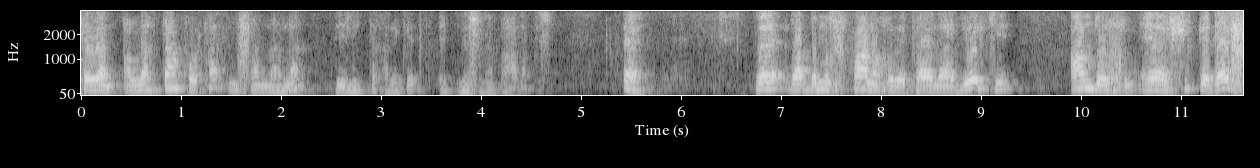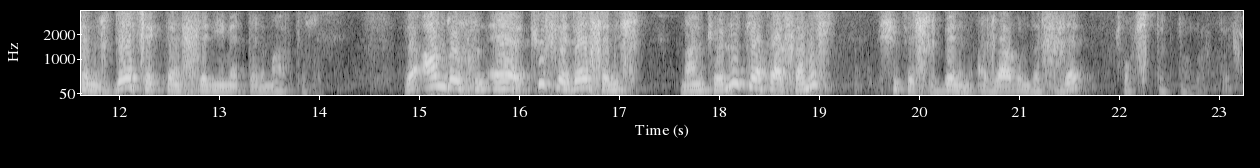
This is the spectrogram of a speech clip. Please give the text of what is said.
seven, Allah'tan korkan insanlarla birlikte hareket etmesine bağlıdır. Evet. Ve Rabbimiz Subhanahu ve Teala diyor ki andolsun eğer şükrederseniz gerçekten size nimetlerimi artırır. Ve andolsun eğer küfrederseniz nankörlük yaparsanız şüphesiz benim azabım da size çok şiddetli olur diyor.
